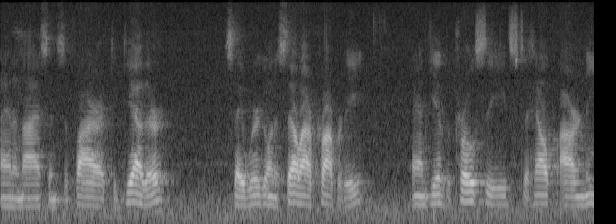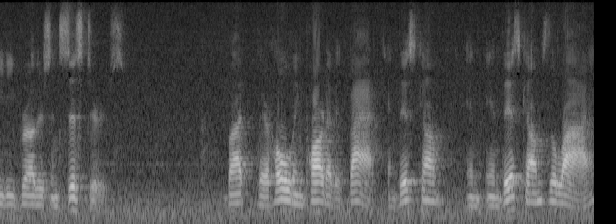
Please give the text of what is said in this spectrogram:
Ananias and Sapphira together say, We're going to sell our property and give the proceeds to help our needy brothers and sisters. But they're holding part of it back, and this come and, in this comes the lie,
